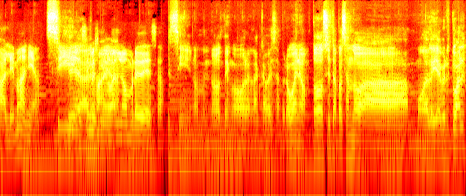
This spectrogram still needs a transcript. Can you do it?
Alemania. Sí, siempre se me va el nombre de esa. Sí, no, no lo tengo ahora en la cabeza, pero bueno, todo se está pasando a modalidad virtual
